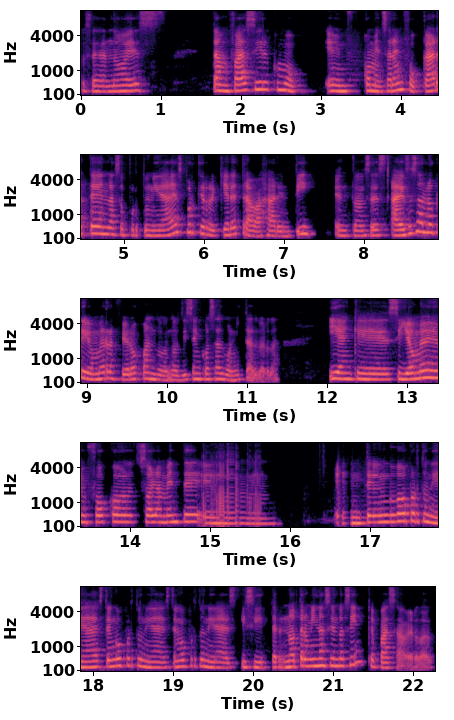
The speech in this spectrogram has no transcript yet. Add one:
O sea, no es tan fácil como comenzar a enfocarte en las oportunidades porque requiere trabajar en ti. Entonces, a eso es a lo que yo me refiero cuando nos dicen cosas bonitas, ¿verdad? Y en que si yo me enfoco solamente en tengo oportunidades, tengo oportunidades, tengo oportunidades. Y si no termina siendo así, ¿qué pasa, verdad?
